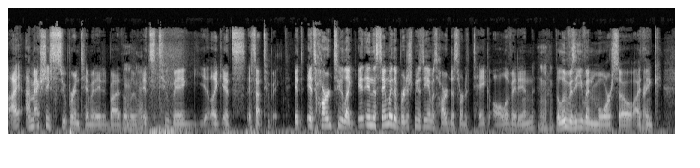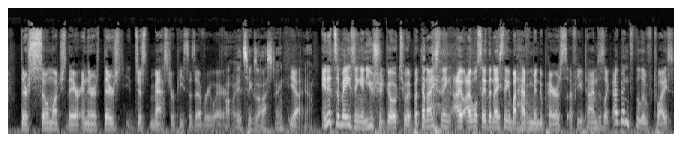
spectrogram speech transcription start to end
I, I'm actually super intimidated by the Mm-hmm. Louvre. It's too big. Like it's it's not too big. It's it's hard to like in, in the same way the British Museum is hard to sort of take all of it in. Mm-hmm. The Louvre is even more so. I think there's so much there, and there's there's just masterpieces everywhere. Oh, it's exhausting. Yeah. Yeah. and it's amazing, and you should go to it. But the nice thing, I, I will say, the nice thing about having been to Paris a few times is like I've been to the Louvre twice,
